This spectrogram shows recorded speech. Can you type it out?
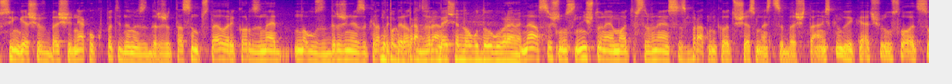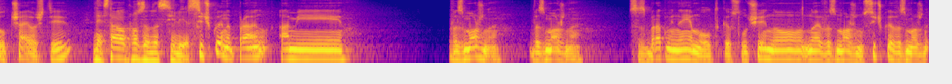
господин Гешев беше няколко пъти да ме задържат. Аз съм поставил рекорд за най-много задържания за кратък Но период от време. беше много дълго време. Да, всъщност нищо не е моето в сравнение с брат ми, който 6 месеца беше там. Искам да ви кажа, че условията са отчаиващи. Не, става въпрос за насилие. Всичко е направено, ами... Възможно е. Възможно е. С брат ми не е имало такъв случай, но, но е възможно. Всичко е възможно.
